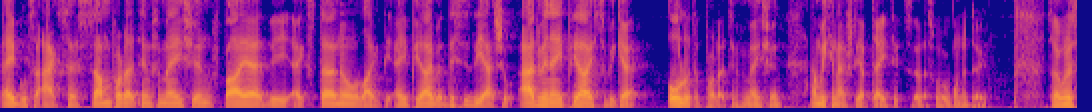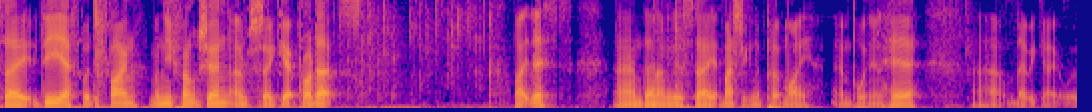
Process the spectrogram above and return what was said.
able to access some product information via the external, like the API, but this is the actual admin API, so we get all of the product information and we can actually update it. So that's what we want to do. So I'm going to say def for define my new function. I'm just say get products like this. And then I'm going to say, I'm actually going to put my endpoint in here. Uh, there we go. We'll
